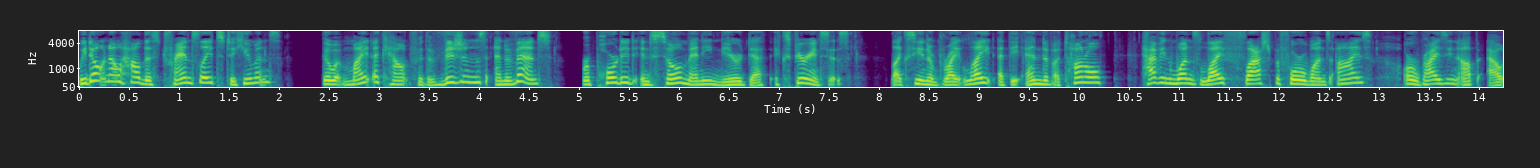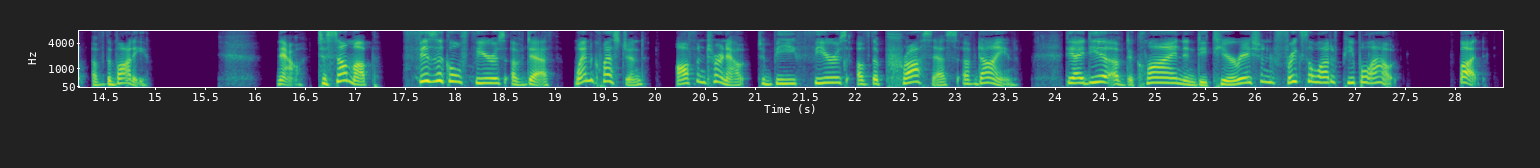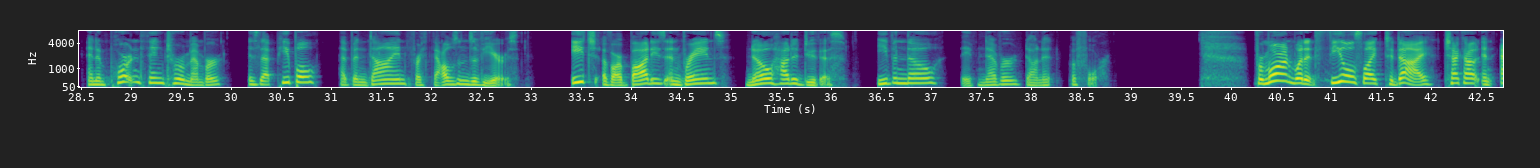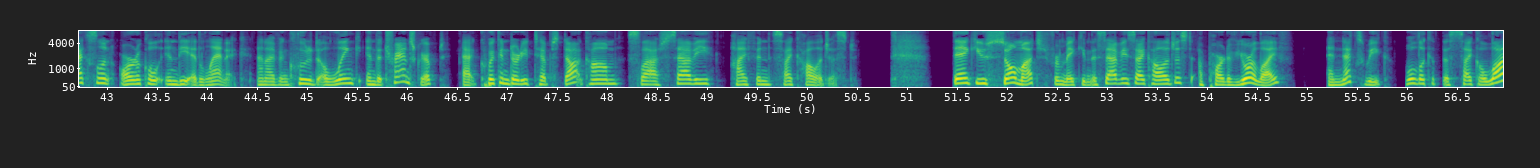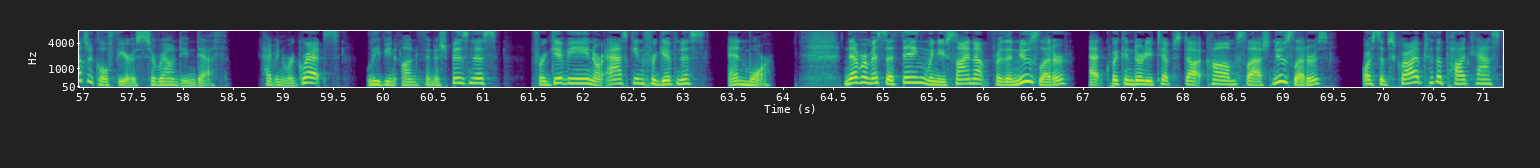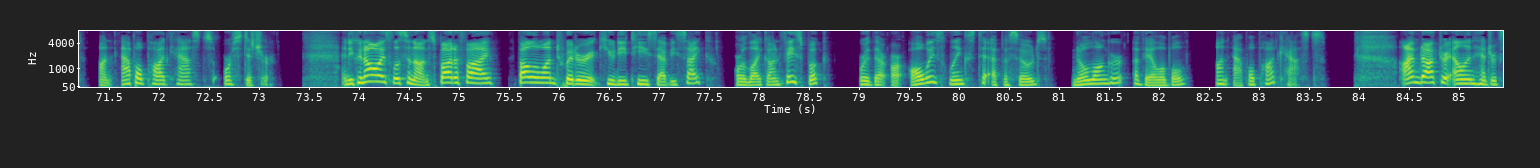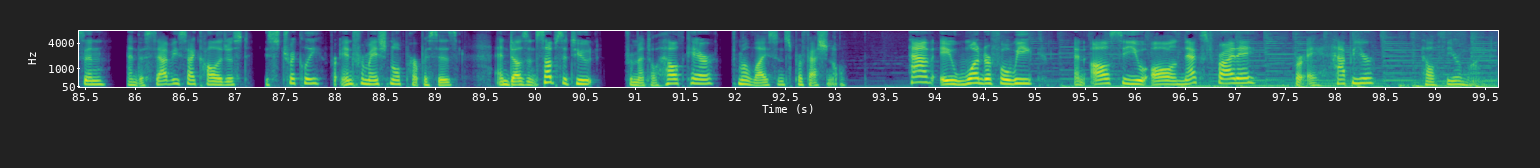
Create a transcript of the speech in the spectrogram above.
We don't know how this translates to humans, though it might account for the visions and events reported in so many near death experiences, like seeing a bright light at the end of a tunnel, having one's life flash before one's eyes, or rising up out of the body. Now, to sum up, physical fears of death when questioned, often turn out to be fears of the process of dying. The idea of decline and deterioration freaks a lot of people out. But an important thing to remember is that people have been dying for thousands of years. Each of our bodies and brains know how to do this, even though they've never done it before. For more on what it feels like to die, check out an excellent article in The Atlantic, and I've included a link in the transcript at quickanddirtytips.com slash savvy hyphen psychologist. Thank you so much for making the Savvy Psychologist a part of your life. And next week, we'll look at the psychological fears surrounding death, having regrets, leaving unfinished business, forgiving or asking forgiveness, and more. Never miss a thing when you sign up for the newsletter at quickanddirtytips.com slash newsletters or subscribe to the podcast on Apple Podcasts or Stitcher. And you can always listen on Spotify, follow on Twitter at QDT Savvy Psych, or like on Facebook, where there are always links to episodes no longer available on Apple Podcasts. I'm Dr. Ellen Hendriksen, and the Savvy Psychologist is strictly for informational purposes and doesn't substitute for mental health care from a licensed professional. Have a wonderful week, and I'll see you all next Friday for a happier, healthier mind.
